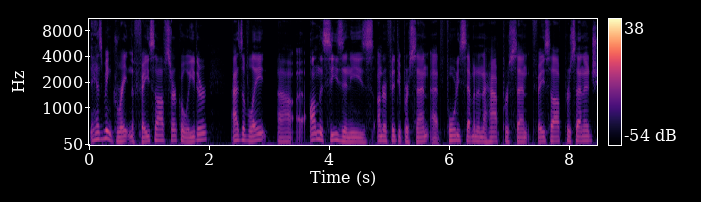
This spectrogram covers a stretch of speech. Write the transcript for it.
He hasn't been great in the face-off circle either. As of late, uh, on the season, he's under 50% at 47.5% face-off percentage.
